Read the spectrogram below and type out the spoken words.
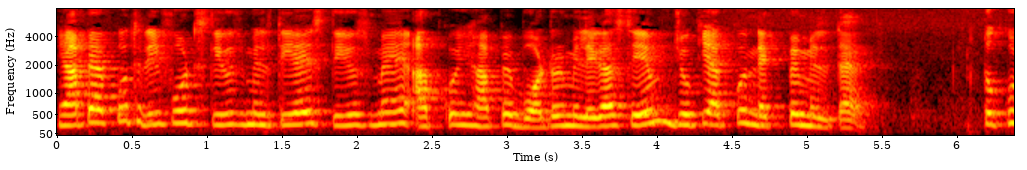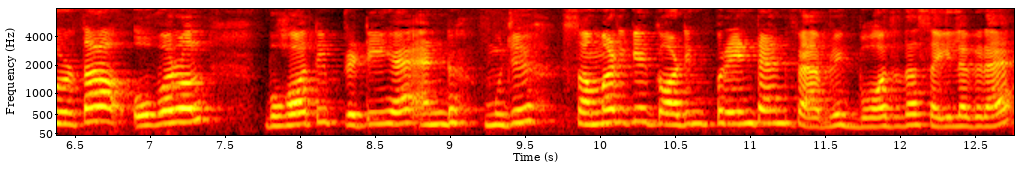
यहाँ पे आपको थ्री फोर्थ स्लीव्स मिलती है। स्लीव्स में आपको यहाँ पे बॉर्डर मिलेगा सेम जो कि आपको नेक पे मिलता है। तो कुर्ता ओवरऑल बहुत ही प्रिटी है एंड मुझे समर के अकॉर्डिंग प्रिंट एंड फैब्रिक बहुत ज़्यादा सही लग रहा है।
